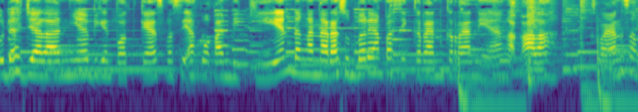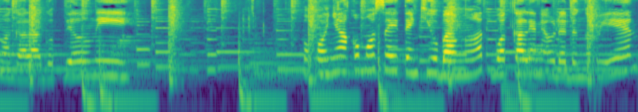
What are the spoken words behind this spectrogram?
udah jalannya bikin podcast, pasti aku akan bikin dengan narasumber yang pasti keren-keren ya. Nggak kalah keren sama Gala Good Deal nih. Pokoknya aku mau say thank you banget buat kalian yang udah dengerin.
